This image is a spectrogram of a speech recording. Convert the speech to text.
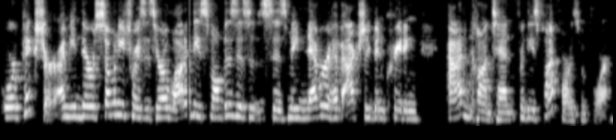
or picture? I mean, there are so many choices here. A lot of these small businesses may never have actually been creating ad content for these platforms before.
